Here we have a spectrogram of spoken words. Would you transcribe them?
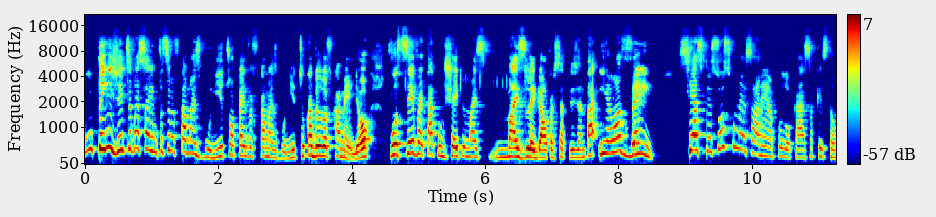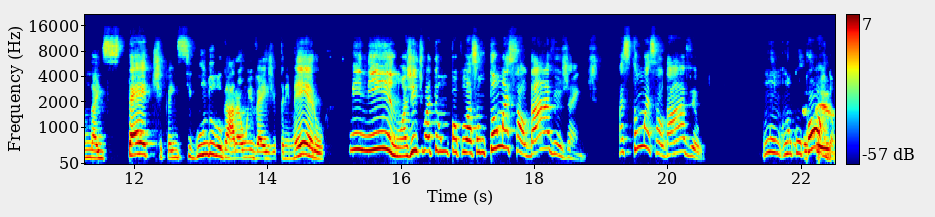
Não tem jeito, você vai sair, você vai ficar mais bonito, sua pele vai ficar mais bonita, seu cabelo vai ficar melhor, você vai estar com um shape mais, mais legal para se apresentar e ela vem. Se as pessoas começarem a colocar essa questão da estética em segundo lugar ao invés de primeiro, menino, a gente vai ter uma população tão mais saudável, gente. Mas tão mais saudável. Não, não concordam?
